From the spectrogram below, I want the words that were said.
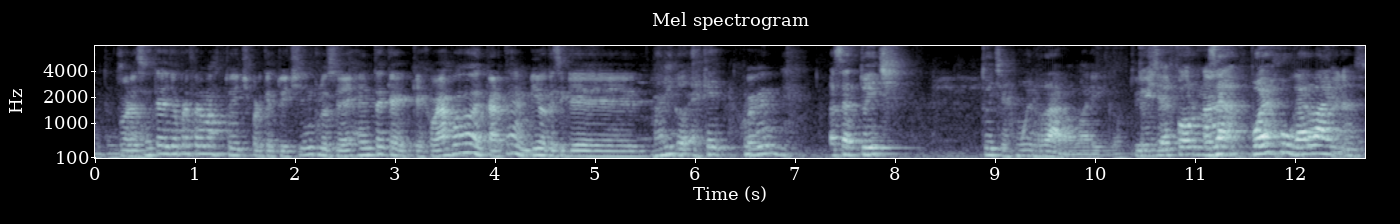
Entonces, Por eso es que yo prefiero más Twitch, porque Twitch inclusive hay gente que, que juega juegos de cartas en vivo, que sí que Marico, es que, jueguen o sea, Twitch, Twitch es muy raro, marico. Twitch es Fortnite. O sea, puedes jugar vainas.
